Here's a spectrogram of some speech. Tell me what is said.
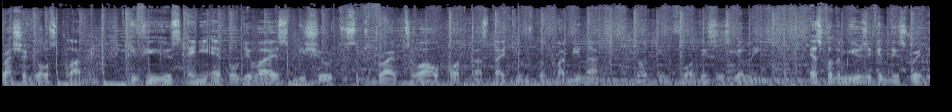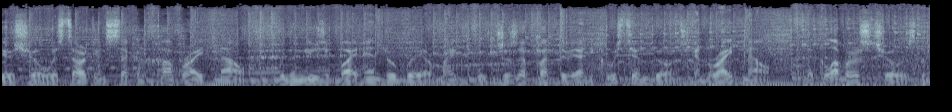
Russia Goes Clubbing. If you use any Apple device, be sure to subscribe to our podcast, itunes.bobina.info. This is your link. As for the music in this radio show, we're starting second half right now with the music by Andrew Bayer, Mike Foot, Giuseppe Ottaviani, Christian Burns, and right now, the Clubbers Choice, the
